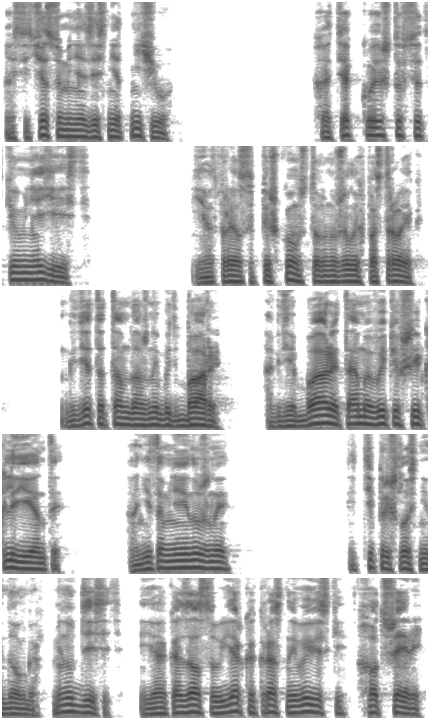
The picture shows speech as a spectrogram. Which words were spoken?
А сейчас у меня здесь нет ничего. Хотя кое-что все-таки у меня есть. Я отправился пешком в сторону жилых построек. Где-то там должны быть бары, а где бары, там и выпившие клиенты. Они-то мне и нужны. Идти пришлось недолго, минут десять, я оказался у ярко-красной вывески «Хот Шерри»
